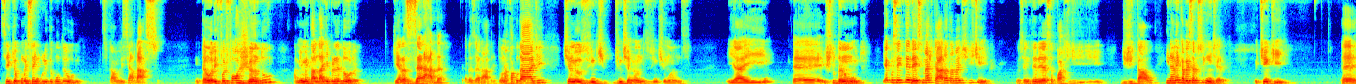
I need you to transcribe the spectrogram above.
Sei que eu comecei a engolir teu conteúdo. Ficava viciadaço. Então ele foi forjando a minha mentalidade empreendedora, que era zerada. Era zerada. Então na faculdade, tinha meus 20, 20 anos, 21 anos. E aí, é, estudando muito. E aí comecei a entender esse mercado através de ti. Comecei a entender essa parte de digital. E na minha cabeça era o seguinte, eu tinha que é,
